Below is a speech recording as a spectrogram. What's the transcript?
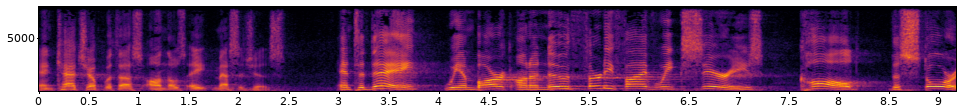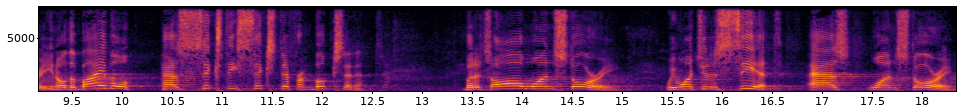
and catch up with us on those eight messages. And today, we embark on a new 35 week series called The Story. You know, the Bible has 66 different books in it, but it's all one story. We want you to see it as one story.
